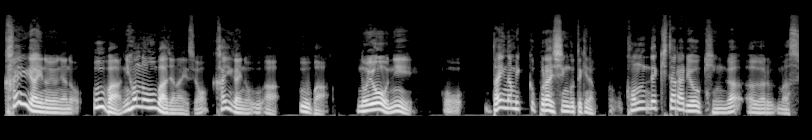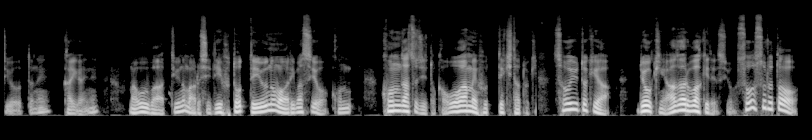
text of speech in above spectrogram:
海外のように、あの、ウーバー、日本のウーバーじゃないですよ。海外のウーバーのように、こう、ダイナミックプライシング的な、混んできたら料金が上がりますよとね、海外ね。まあ、ウーバーっていうのもあるし、リフトっていうのもありますよ。混雑時とか大雨降ってきた時、そういう時は料金上がるわけですよ。そうすると、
